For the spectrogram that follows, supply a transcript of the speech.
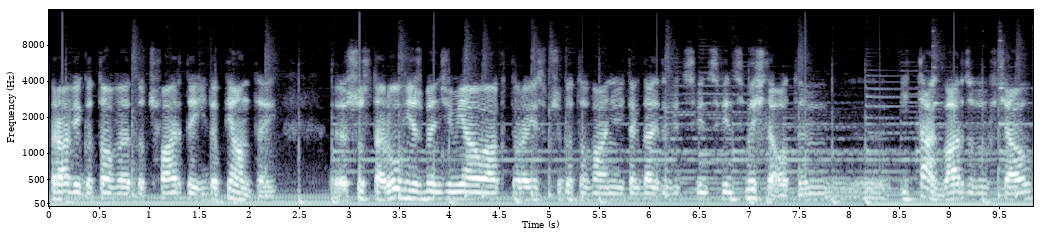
prawie gotowe do czwartej i do piątej. Szósta również będzie miała, która jest w przygotowaniu i tak dalej, więc, więc, więc myślę o tym. I tak bardzo bym chciał,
